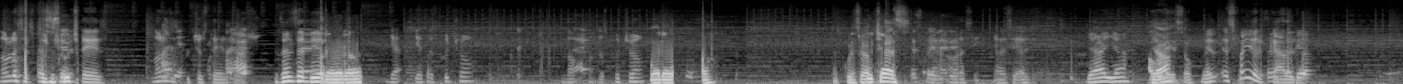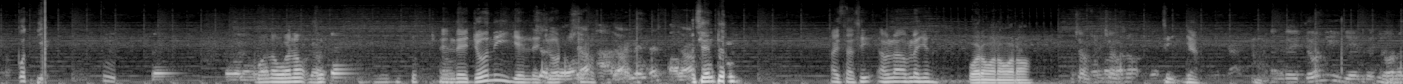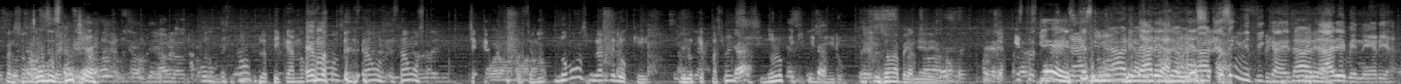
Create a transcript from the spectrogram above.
no los escucho a ustedes, no los escucho a ustedes dos. Está encendido. Ya, ya te escucho. No, no te escucho. ¿Me escuchas? Ahora sí, ahora sí. ahora sí. Ya, ya. Ahora ¿Ya? eso. Es, es fallo del cable. Bueno, bueno. El de Johnny y el de George. ¿Me sienten? Ahí está, sí, habla, habla Johnny. Bueno, bueno, bueno. Sí, ya. ¿No se escucha? Ah, Bueno, estamos platicando, estamos, estamos, estamos checando la cuestión, ¿no? No vamos a hablar de lo que, de lo que pasó en sí, sino lo que generó. Es venerias. Esto ¿Qué es? ¿Qué es Binaria, binaria? binaria, ¿Qué es- binaria. ¿Qué significa eso? Binaria. Binaria y veneria.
